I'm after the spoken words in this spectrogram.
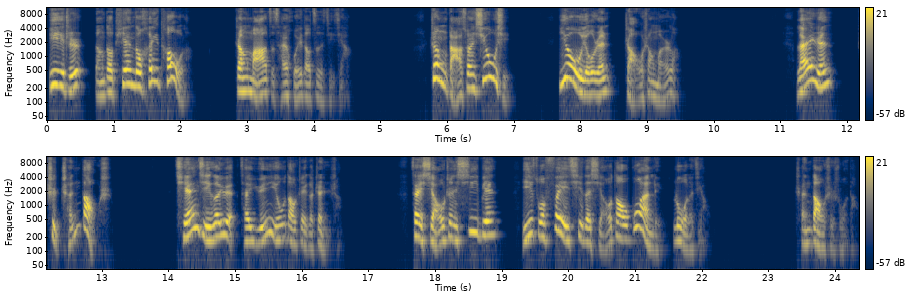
一直等到天都黑透了，张麻子才回到自己家。正打算休息，又有人找上门了。来人是陈道士，前几个月才云游到这个镇上，在小镇西边。一座废弃的小道观里落了脚。陈道士说道：“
